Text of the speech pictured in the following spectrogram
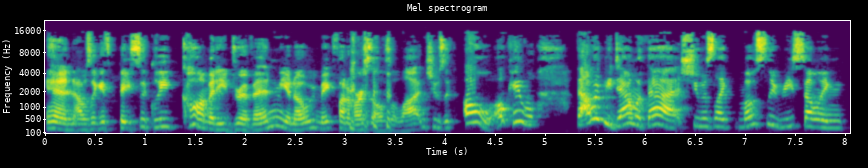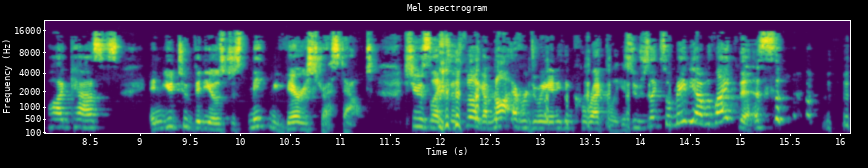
And I was like, it's basically comedy driven. You know, we make fun of ourselves a lot. And she was like, oh, okay, well, that would be down with that. She was like, mostly reselling podcasts and YouTube videos just make me very stressed out. She was like, I feel like I'm not ever doing anything correctly. She was like, so maybe I would like this. yeah,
